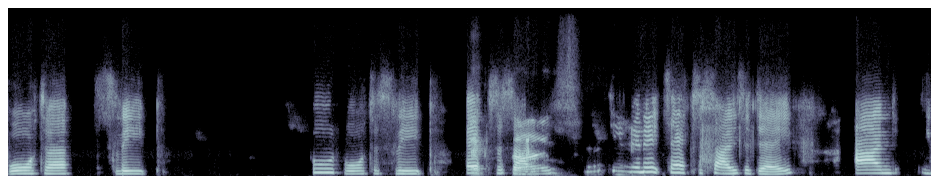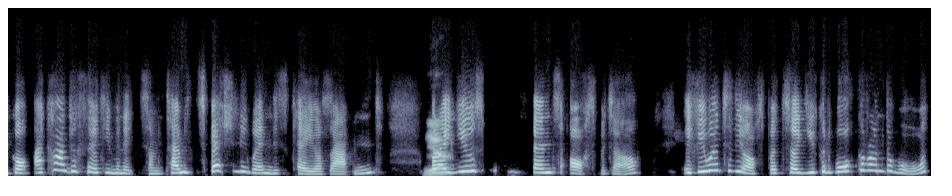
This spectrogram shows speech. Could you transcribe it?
water, sleep, food, water, sleep, exercise. Exercise. 30 minutes exercise a day. And you go, I can't do 30 minutes sometimes, especially when this chaos happened. Yeah. But I Yeah. use Spence Hospital. If you went to the hospital, you could walk around the ward,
